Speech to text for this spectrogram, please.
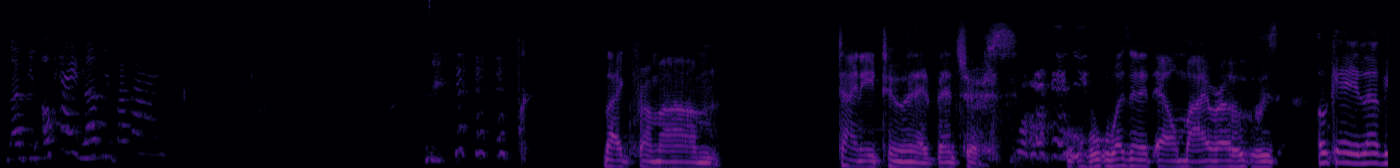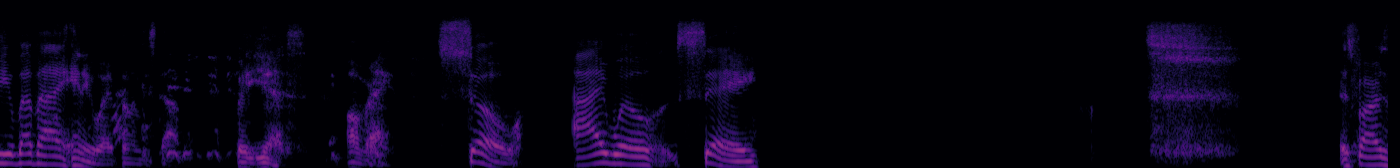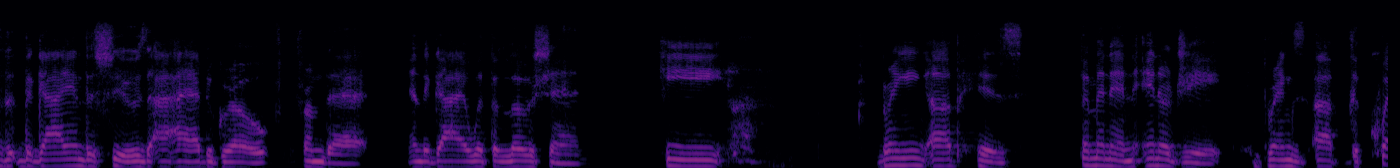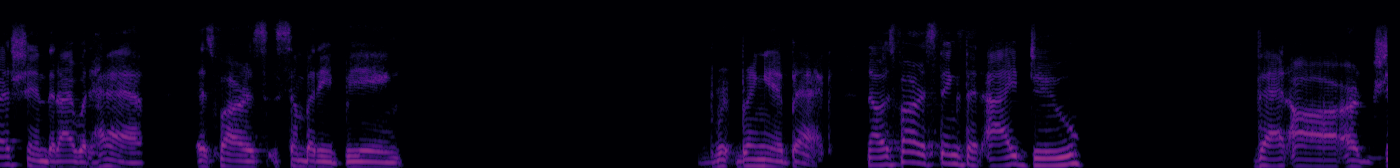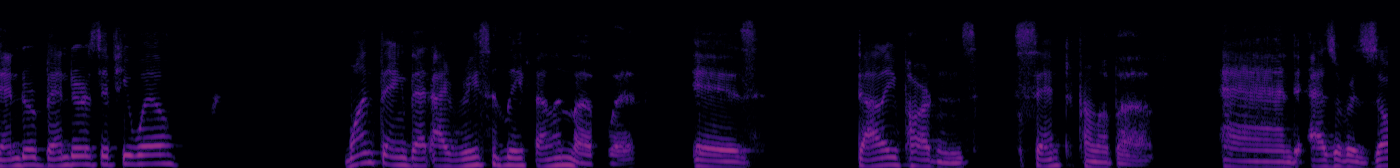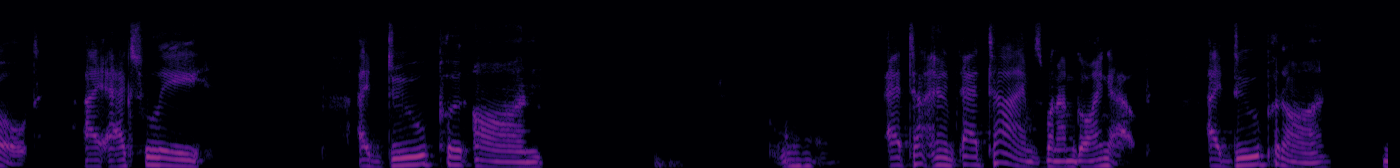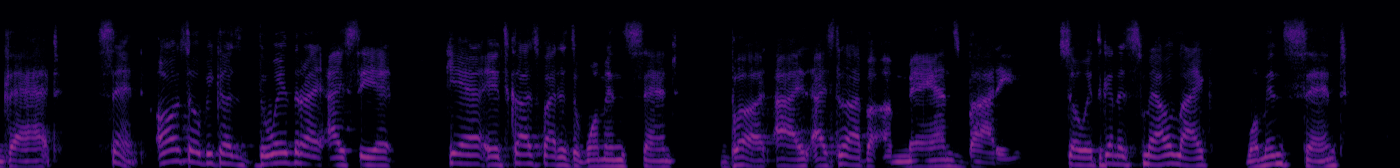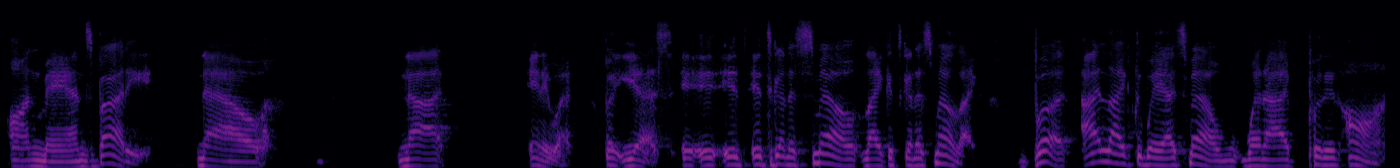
Love you. Okay, love you. Bye bye. Like from um Tiny Toon Adventures. wasn't it Elmyra who's okay, love you, bye bye. Anyway, but let me stop. But yes, all right. So I will say as far as the, the guy in the shoes, I, I had to grow f- from that. And the guy with the lotion, he bringing up his feminine energy brings up the question that I would have as far as somebody being br- bringing it back. Now, as far as things that I do that are, are gender benders, if you will, one thing that I recently fell in love with is Dolly Parton's Scent from Above. And as a result, I actually I do put on at time at times when I'm going out, I do put on that scent. Also because the way that I, I see it, yeah, it's classified as a woman's scent, but I, I still have a, a man's body. So it's gonna smell like woman's scent on man's body. Now, not anyway, but yes, it, it, it's going to smell like it's going to smell like. But I like the way I smell when I put it on.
